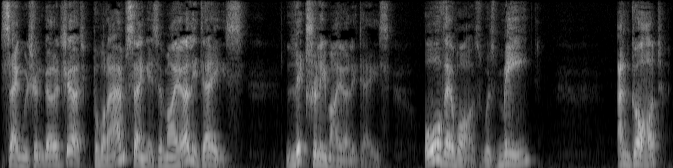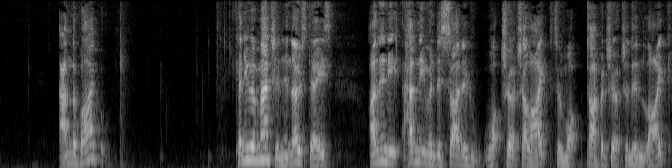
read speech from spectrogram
saying we shouldn't go to church. But what I am saying is, in my early days, literally my early days, all there was was me and God and the Bible. Can you imagine in those days? I hadn't even decided what church I liked and what type of church I didn't like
